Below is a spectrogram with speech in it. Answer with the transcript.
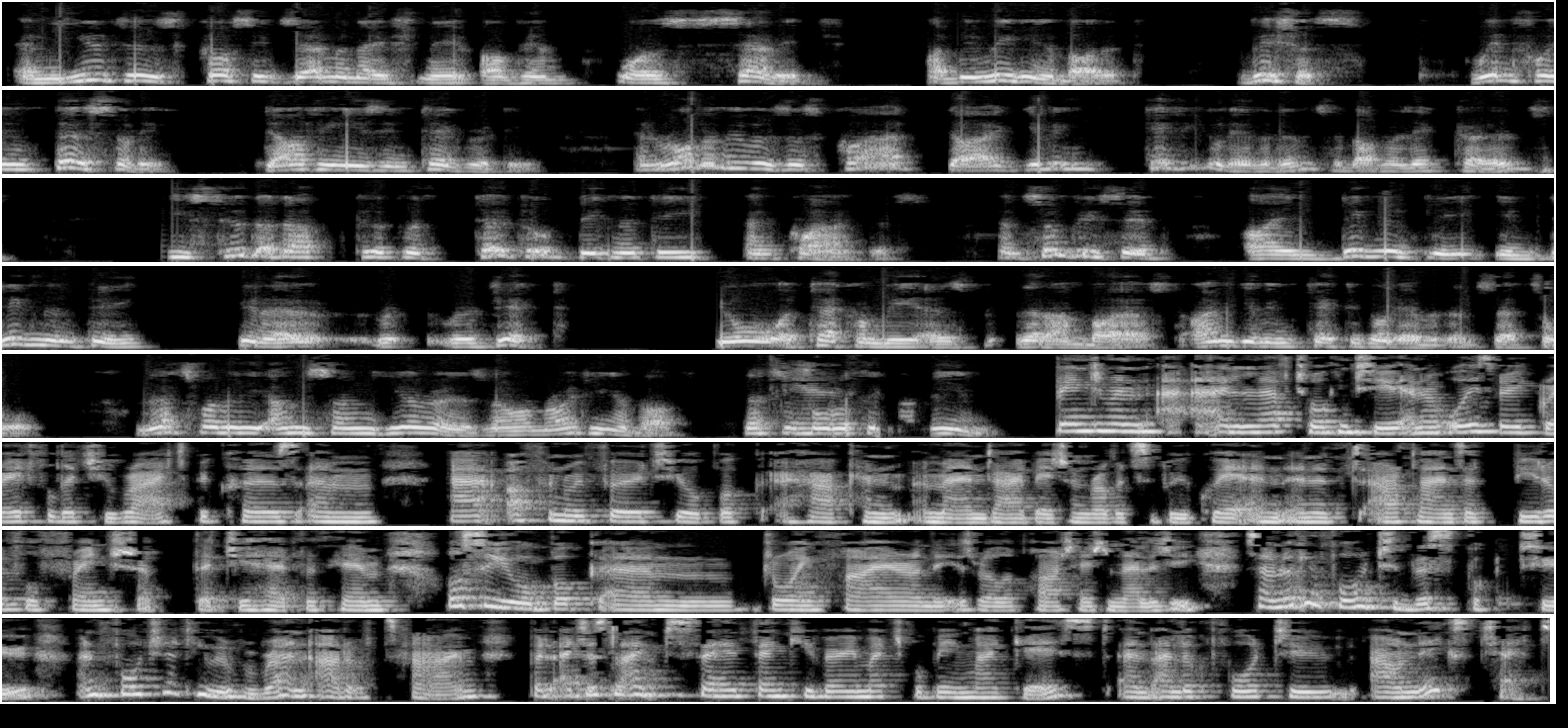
And Yutar's cross-examination of him was savage. I've been reading about it. Vicious. Went for him personally, doubting his integrity. And Robin, who was this quiet guy giving technical evidence about electrodes, he stood up to it with total dignity and quietness and simply said, I indignantly, indignantly, you know, re- reject your attack on me as that I'm biased. I'm giving technical evidence, that's all. And that's one of the unsung heroes now I'm writing about. That's the yeah. sort of thing I mean. Benjamin, I, love talking to you and I'm always very grateful that you write because um, I often refer to your book, How Can a Man Die Better, on Robert Sobukwe and, and it outlines a beautiful friendship that you had with him. Also your book, um, Drawing Fire on the Israel Apartheid Analogy. So I'm looking forward to this book too. Unfortunately, we've run out of time, but I'd just like to say thank you very much for being my guest and I look forward to our next chat.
